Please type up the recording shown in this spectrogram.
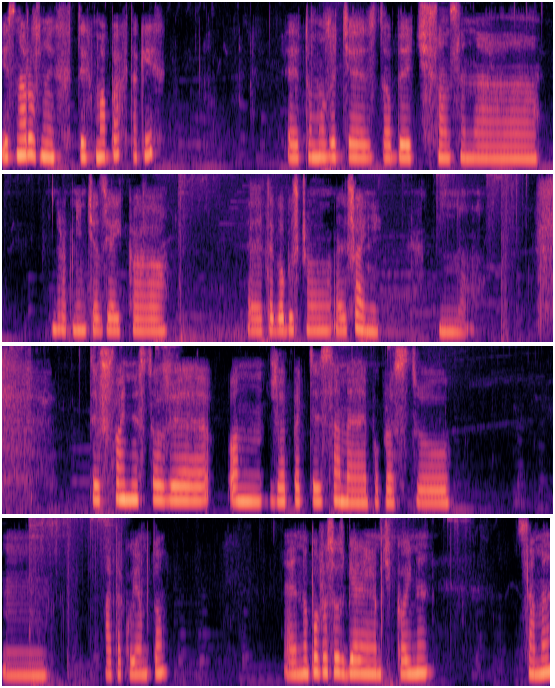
jest na różnych tych mapach takich. E, to możecie zdobyć szansę na drapnięcia z jajka e, tego błyszczą shiny. No. Też fajne jest to, że on, że pety same po prostu mm, atakują to. E, No po prostu zbierają ci coiny same,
